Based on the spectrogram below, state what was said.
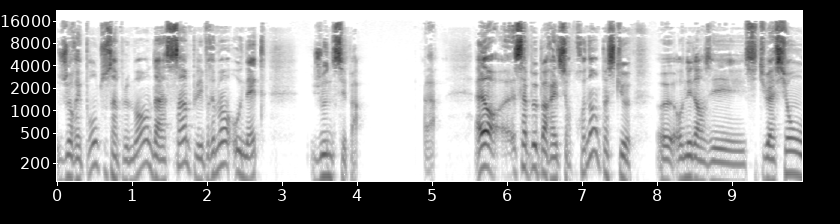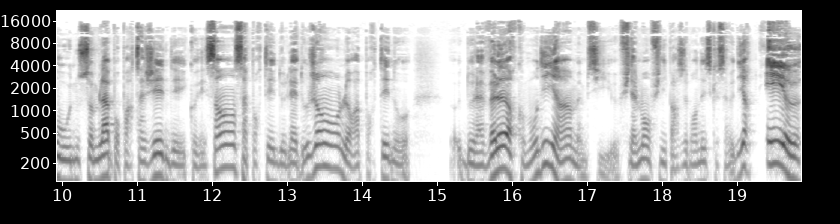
je réponds tout simplement d'un simple et vraiment honnête je ne sais pas. Alors, ça peut paraître surprenant parce que euh, on est dans des situations où nous sommes là pour partager des connaissances, apporter de l'aide aux gens, leur apporter nos de la valeur, comme on dit, hein, même si euh, finalement on finit par se demander ce que ça veut dire. Et euh,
